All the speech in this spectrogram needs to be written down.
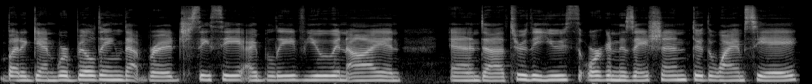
but again we're building that bridge Cici i believe you and i and and uh, through the youth organization, through the YMCA,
